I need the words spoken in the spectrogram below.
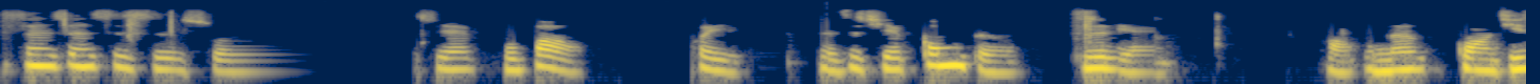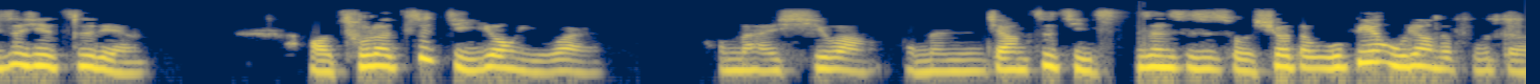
生生世世所这些福报会的这些功德资粮，好，我们广集这些资粮，好，除了自己用以外，我们还希望我们将自己生生世世所修的无边无量的福德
